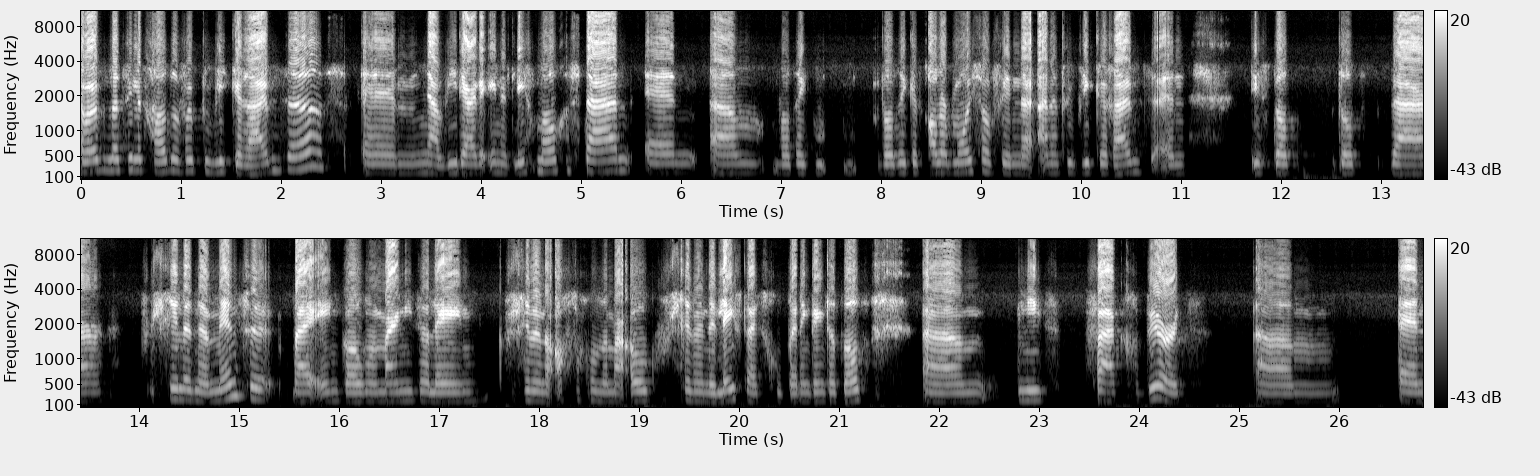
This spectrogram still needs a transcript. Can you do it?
Nou, we hebben het natuurlijk gehad over publieke ruimtes. En nou, wie daar in het licht mogen staan. En ehm, wat, ik, wat ik het allermooist zou vinden aan een publieke ruimte. En is dat, dat daar verschillende mensen bijeenkomen. Maar niet alleen verschillende achtergronden, maar ook verschillende leeftijdsgroepen. En ik denk dat dat um, niet vaak gebeurt. Um, en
